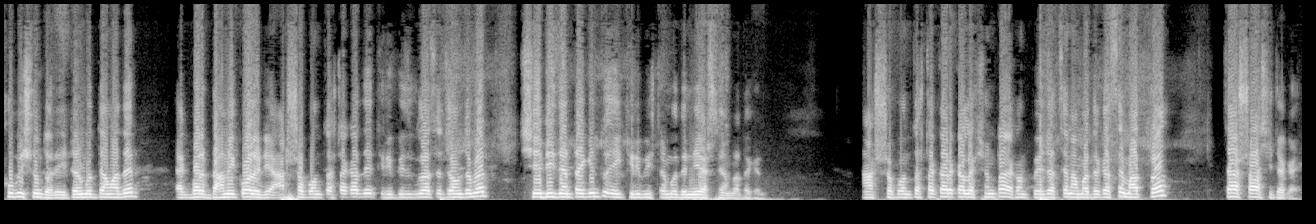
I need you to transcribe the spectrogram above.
খুবই সুন্দর। এটার মধ্যে আমাদের একবার দামি কোয়ালিটি আটশো পঞ্চাশ টাকা যে থ্রি পিসগুলো আছে জমজমের সেই ডিজাইনটা কিন্তু এই থ্রি পিসটার মধ্যে নিয়ে আসছে আমরা, দেখেন। আটশো পঞ্চাশ টাকার কালেকশনটা এখন পেয়ে যাচ্ছেন আমাদের কাছে মাত্র চারশো আশি টাকায়।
